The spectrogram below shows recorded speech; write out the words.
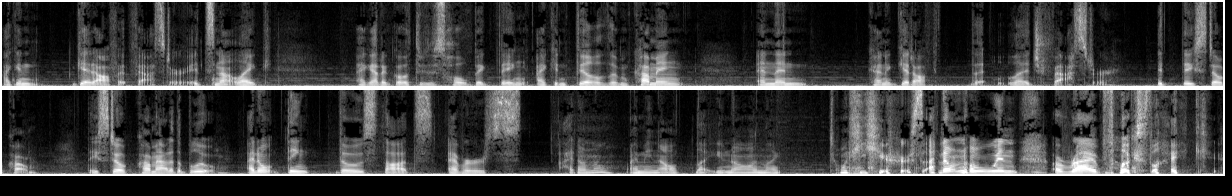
I can get off it faster. It's not like I got to go through this whole big thing. I can feel them coming and then kind of get off the ledge faster. It, they still come. They still come out of the blue. I don't think those thoughts ever I don't know. I mean, I'll let you know in like 20 years. I don't know when arrived looks like.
